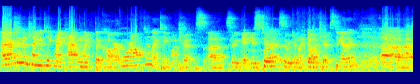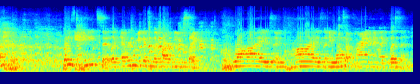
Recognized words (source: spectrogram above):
I've actually been trying to take my cat in like the car more often, like take him on trips, uh, so we can get used to it, so we can like go on trips together. Uh, but he hates it. Like every time he gets in the car, he just like cries and cries, and he won't stop crying. And I'm like, listen,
